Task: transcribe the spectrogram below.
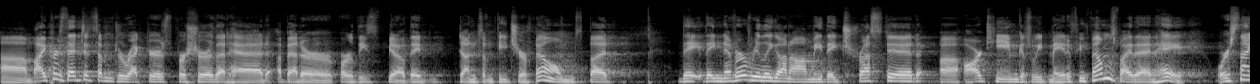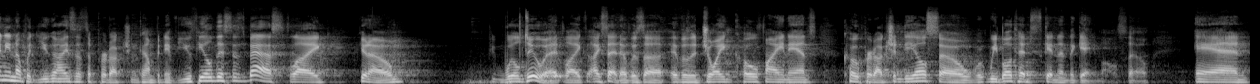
Um, I presented some directors for sure that had a better, or at least, you know, they'd done some feature films, but they they never really got on me. They trusted uh, our team because we'd made a few films by then. Hey, we're signing up with you guys as a production company. If you feel this is best, like you know, we'll do it. Like I said, it was a it was a joint co-finance co-production deal. So we both had skin in the game also. And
